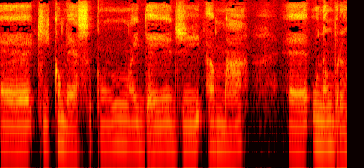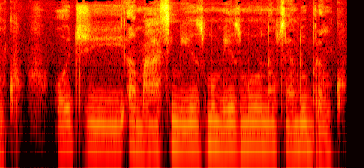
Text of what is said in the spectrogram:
é, que começa com a ideia de amar é, o não branco, ou de amar a si mesmo, mesmo não sendo branco.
